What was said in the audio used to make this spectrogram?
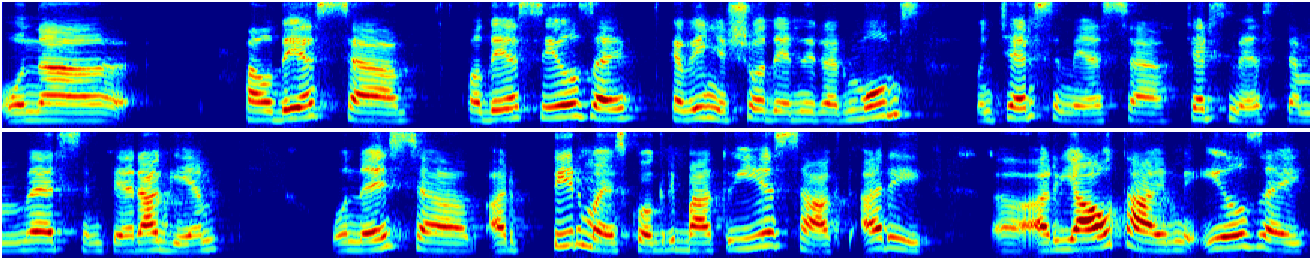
Un, paldies, paldies Ilzai, ka viņa šodien ir ar mums un ķersimies, ķersimies tam vērsim pie ragiem. Un es ar pirmais, ko gribētu iesākt, arī ar jautājumu Ilzai,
